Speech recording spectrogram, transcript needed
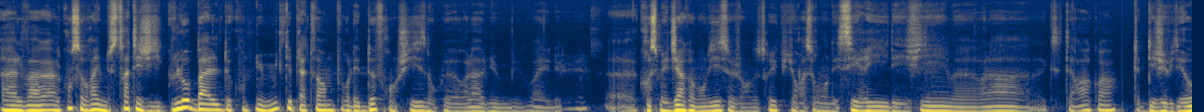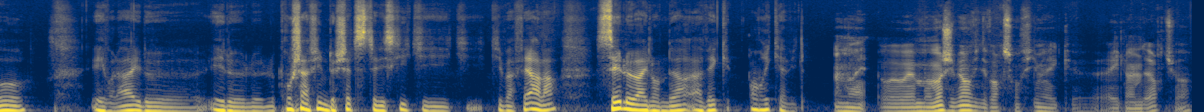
elle, va, elle concevra une stratégie globale de contenu multiplateforme pour les deux franchises. Donc euh, voilà, euh, cross-média comme on dit, ce genre de truc. Il y aura sûrement des séries, des films, voilà, etc. Peut-être des jeux vidéo. Et voilà, et le, prochain film de Chet Stahelski qui, va faire là, c'est le Highlander avec Henry Cavill. ouais moi j'ai bien envie de voir son film avec Highlander tu vois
